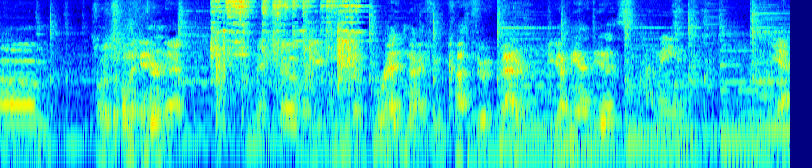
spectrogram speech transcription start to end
Um, so I looked up on the internet and they showed where you can use a bread knife and cut through it better. You got any ideas? I mean, yeah.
